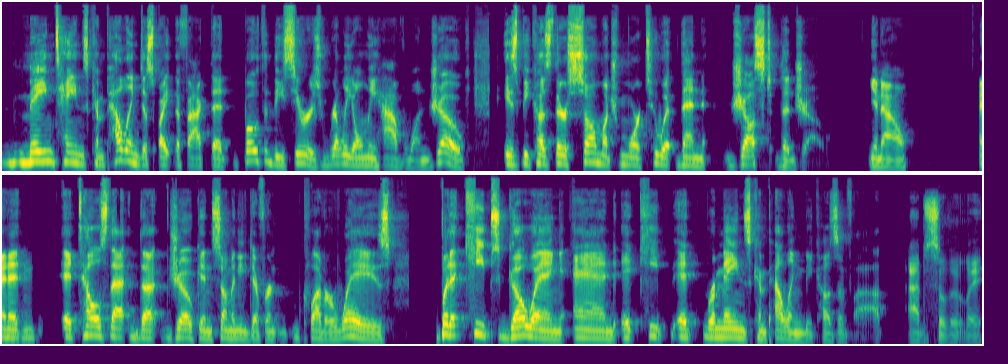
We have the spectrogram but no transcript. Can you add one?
maintains compelling, despite the fact that both of these series really only have one joke, is because there's so much more to it than just the joke, you know? And it Mhm. it tells that the joke in so many different clever ways, but it keeps going and it keep it remains compelling because of that. Absolutely.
